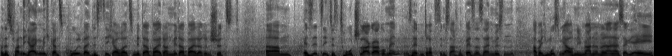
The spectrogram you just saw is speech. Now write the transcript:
Und das fand ich eigentlich ganz cool, weil das dich auch als Mitarbeiter und Mitarbeiterin schützt. Ähm, es ist jetzt nicht das Totschlagargument. Es hätten trotzdem Sachen besser sein müssen. Aber ich muss mir auch nicht mehr anhören, wenn einer sagt, ey,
